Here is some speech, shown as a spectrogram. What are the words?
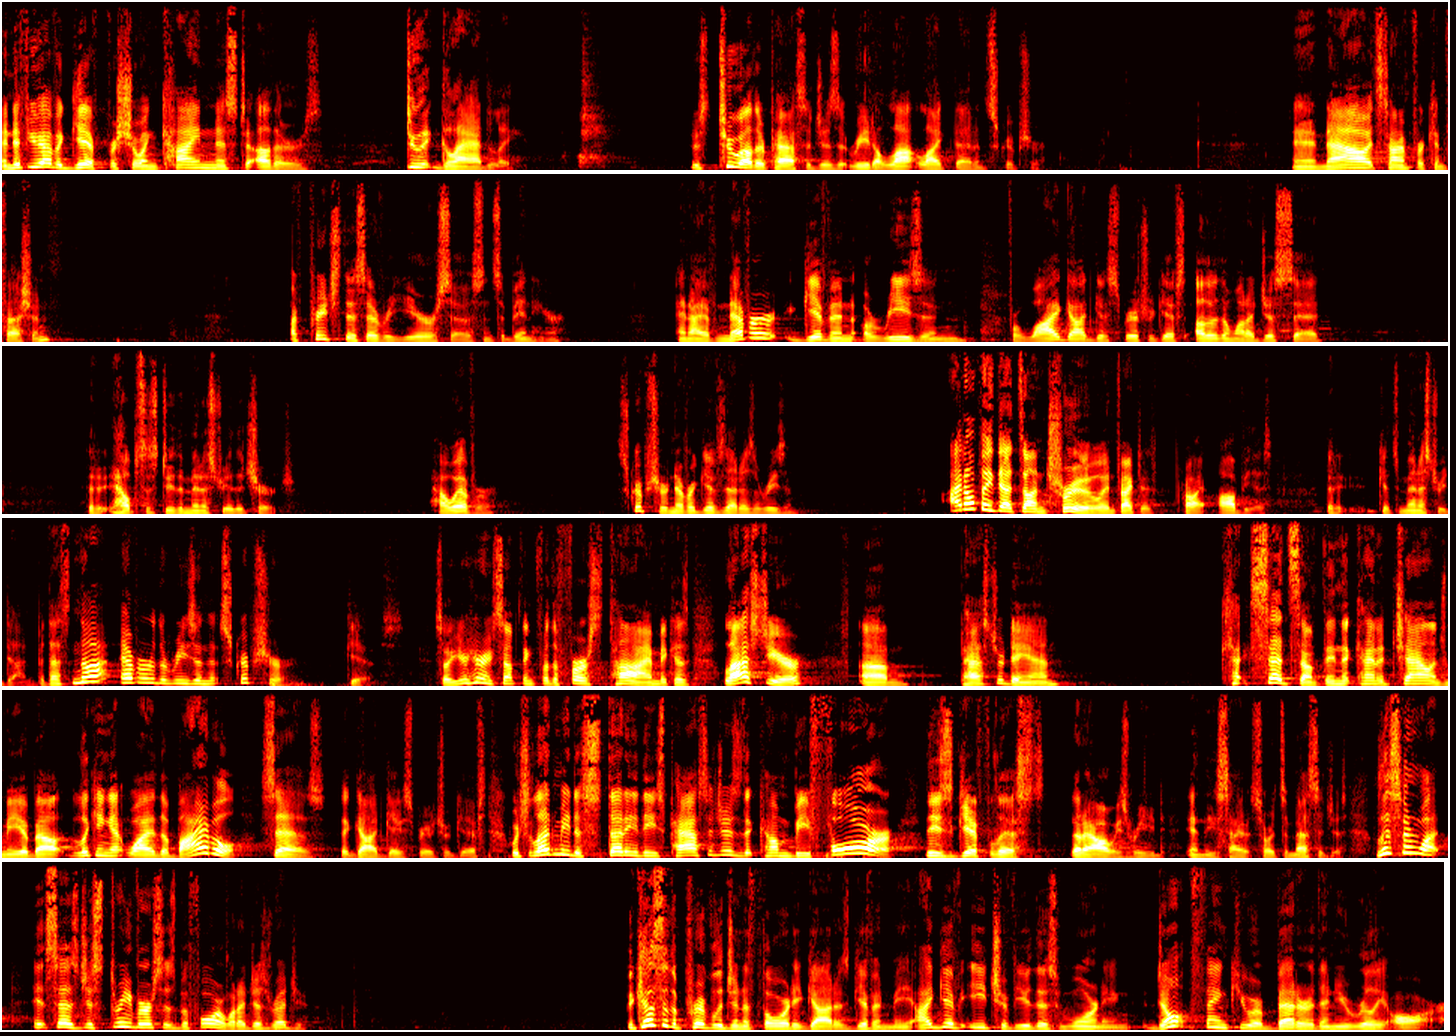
And if you have a gift for showing kindness to others, do it gladly. There's two other passages that read a lot like that in Scripture. And now it's time for confession. I've preached this every year or so since I've been here. And I have never given a reason for why God gives spiritual gifts other than what I just said that it helps us do the ministry of the church. However, Scripture never gives that as a reason. I don't think that's untrue. In fact, it's probably obvious that it gets ministry done. But that's not ever the reason that Scripture gives. So you're hearing something for the first time because last year, um, Pastor Dan said something that kind of challenged me about looking at why the Bible says that God gave spiritual gifts, which led me to study these passages that come before these gift lists that I always read in these sorts of messages. Listen what it says just three verses before what I just read you. Because of the privilege and authority God has given me, I give each of you this warning. Don't think you are better than you really are.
